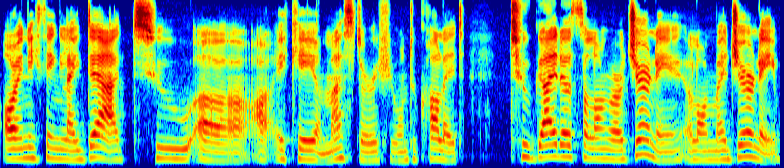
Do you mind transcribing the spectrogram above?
or anything like that to, uh, aka a master, if you want to call it, to guide us along our journey, along my journey,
